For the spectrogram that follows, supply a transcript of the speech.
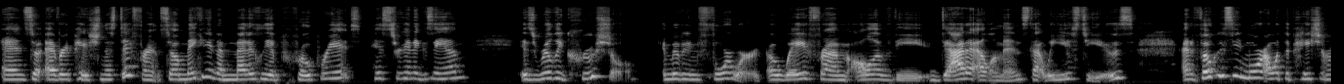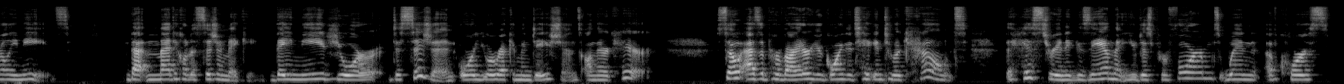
And so, every patient is different. So, making it a medically appropriate history and exam is really crucial and moving forward away from all of the data elements that we used to use and focusing more on what the patient really needs that medical decision making. They need your decision or your recommendations on their care. So, as a provider, you're going to take into account the history and exam that you just performed when, of course,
